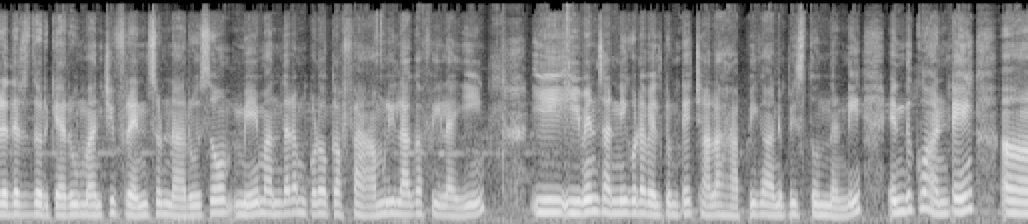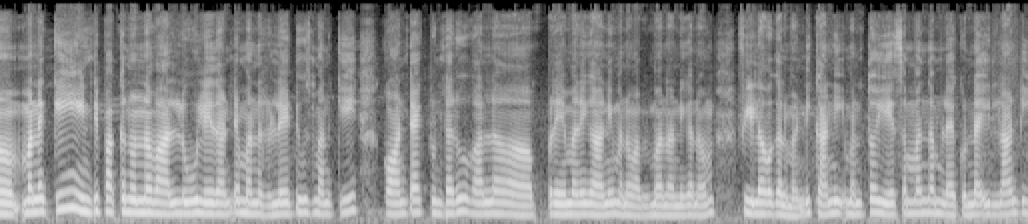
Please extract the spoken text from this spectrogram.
బ్రదర్స్ దొరికారు మంచి ఫ్రెండ్స్ ఫ్రెండ్స్ ఉన్నారు. సో మేమందరం కూడా ఒక ఫ్యామిలీ లాగా ఫీల్ అయ్యి ఈ ఈవెంట్స్ అన్నీ కూడా వెళ్తుంటే చాలా హ్యాపీగా అనిపిస్తుందండి. ఎందుకు అంటే మనకి ఇంటి పక్కన ఉన్న వాళ్ళు లేదంటే మన రిలేటివ్స్ మనకి కాంటాక్ట్ ఉంటారు. వాళ్ళ ప్రేమని కానీ మనం అభిమానాన్ని కానీ ఫీల్ అవ్వగలమండి. కానీ మనతో ఏ సంబంధం లేకుండా ఇలాంటి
